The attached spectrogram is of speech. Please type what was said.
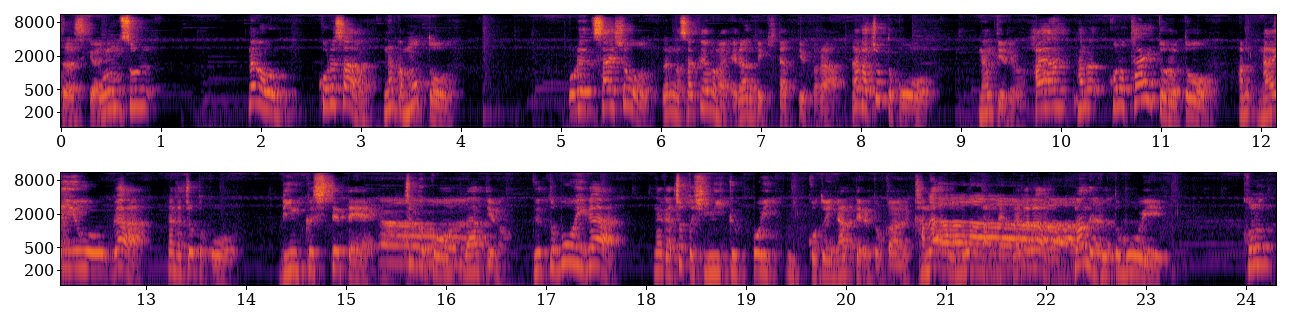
だ確かに。俺もそれなんか俺これさなんかもっと俺最初なんか桜山が選んできたっていうからなんかちょっとこうなんていうのはやはなこのタイトルとは内容がなんかちょっとこうリンクしててちょっとこうなんていうの？ good boy がなんかちょっと皮肉っぽいことになってるとかかなと思ったんだよ。だからなんで good boy この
